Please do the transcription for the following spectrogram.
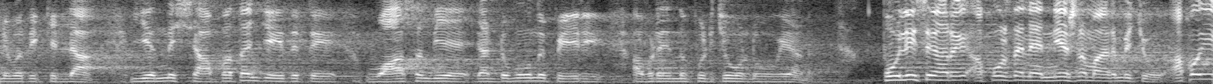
അനുവദിക്കില്ല എന്ന് ശപഥം ചെയ്തിട്ട് വാസന്തിയെ രണ്ട് മൂന്ന് പേര് അവിടെ നിന്ന് പിടിച്ചു കൊണ്ടുപോവുകയാണ്. പോലീസുകാർ അപ്പോൾ തന്നെ അന്വേഷണം ആരംഭിച്ചു. അപ്പോൾ ഈ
